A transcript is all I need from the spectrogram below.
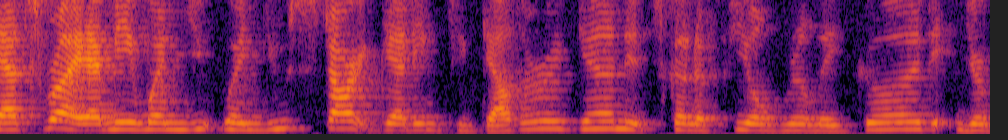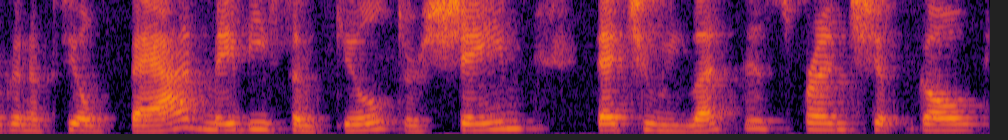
That's right. I mean, when you when you start getting together again, it's going to feel really good. You're going to feel bad, maybe some guilt or shame that you let this friendship go.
